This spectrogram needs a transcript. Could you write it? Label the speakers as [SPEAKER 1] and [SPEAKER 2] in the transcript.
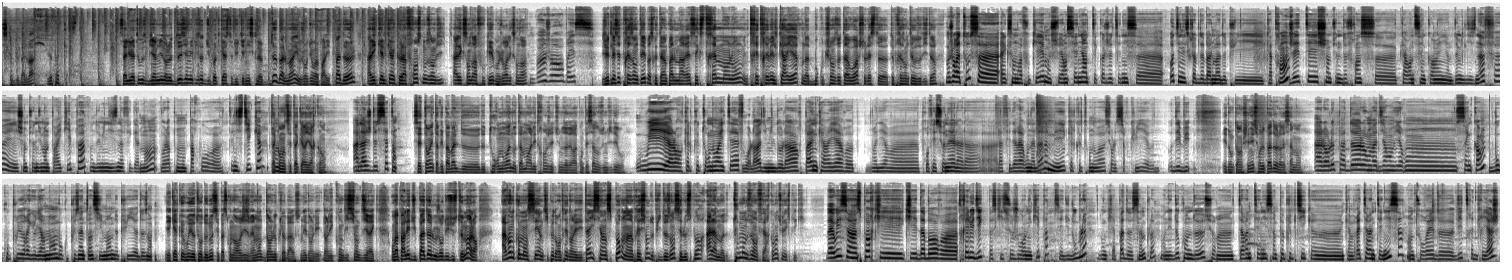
[SPEAKER 1] Tennis Club de Balma, le podcast.
[SPEAKER 2] Salut à tous, bienvenue dans le deuxième épisode du podcast du Tennis Club de Balma et aujourd'hui on va parler paddle avec quelqu'un que la France nous envie, Alexandra Fouquet. Bonjour Alexandra.
[SPEAKER 3] Bonjour Brice.
[SPEAKER 2] Je vais te laisser te présenter parce que tu as un palmarès extrêmement long, une très très belle carrière. On a beaucoup de chance de t'avoir. Je te laisse te, te présenter aux auditeurs.
[SPEAKER 3] Bonjour à tous, euh, Alexandra Fouquet. Moi je suis enseignante et coach de tennis euh, au Tennis Club de Balma depuis 4 ans. J'ai été championne de France euh, 45 ans en 2019 et championne du monde par équipe en 2019 également. Voilà pour mon parcours euh, tennistique.
[SPEAKER 2] Tu as
[SPEAKER 3] En-
[SPEAKER 2] commencé ta carrière quand?
[SPEAKER 3] À l'âge de 7 ans.
[SPEAKER 2] 7 ans et tu as fait pas mal de, tournois, notamment à l'étranger. Tu nous avais raconté ça dans une vidéo.
[SPEAKER 3] Oui, alors quelques tournois ITF, voilà, 10 000 dollars. Pas une carrière, euh, on va dire, euh, professionnelle à la, à la Federer ou Nadal, mais quelques tournois sur le circuit euh, au début.
[SPEAKER 2] Et donc tu as enchaîné sur le paddle récemment.
[SPEAKER 3] Alors le paddle, on va dire environ 5 ans, beaucoup plus régulièrement, beaucoup plus intensivement depuis 2 ans.
[SPEAKER 2] Il y a quelques bruits autour de nous, c'est parce qu'on enregistre vraiment dans le clubhouse, on est dans les, dans les conditions directes. On va parler du paddle aujourd'hui justement. Alors, avant de commencer un petit peu de rentrer dans les détails, c'est un sport, on a l'impression depuis deux ans, c'est le sport à la mode. Tout le monde veut en faire. Comment tu l'expliques?
[SPEAKER 3] Bah oui, c'est un sport qui est, qui est d'abord euh, très ludique parce qu'il se joue en équipe, c'est du double, donc il n'y a pas de simple. On est deux contre deux sur un terrain de tennis un peu plus petit qu'un qu'un vrai terrain de tennis, entouré de vitres et de grillages.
